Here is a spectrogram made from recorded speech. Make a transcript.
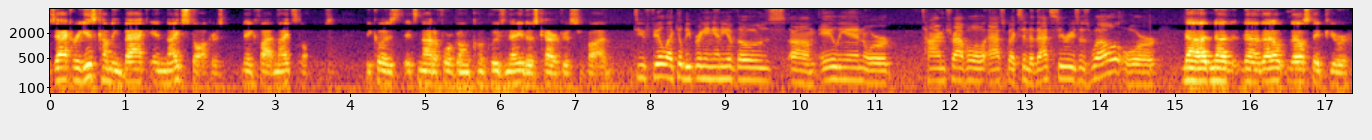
Zachary is coming back in Night Stalkers, Meg Five Night Stalkers, because it's not a foregone conclusion any of those characters survive. Do you feel like you'll be bringing any of those um, alien or time travel aspects into that series as well, or no, no, no, that'll that'll stay pure.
